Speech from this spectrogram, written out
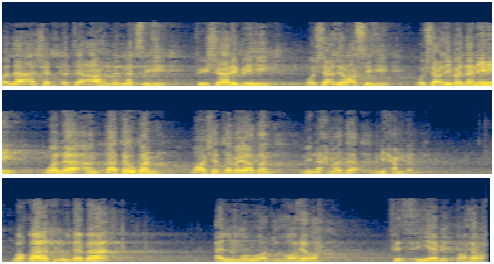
ولا أشد تعاهد لنفسه في شاربه وشعر رأسه وشعر بدنه ولا أنقى ثوبا وأشد بياضا من أحمد بن حنبل. وقالت الأدباء المروءة الظاهرة في الثياب الطاهرة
